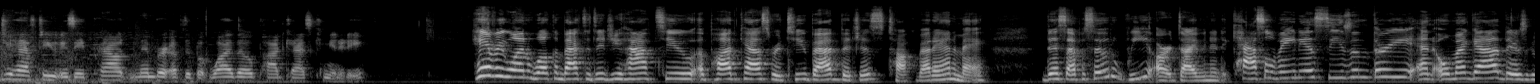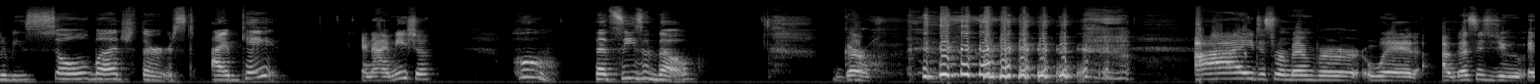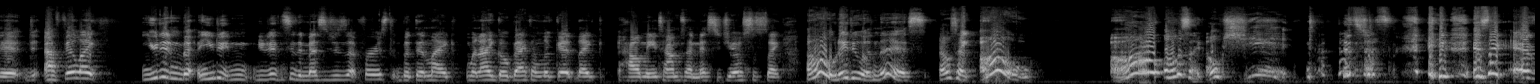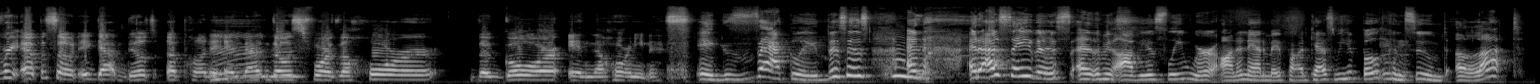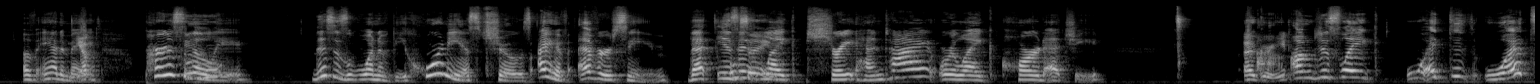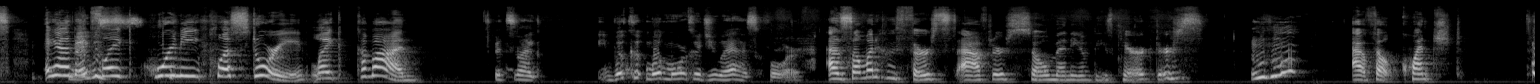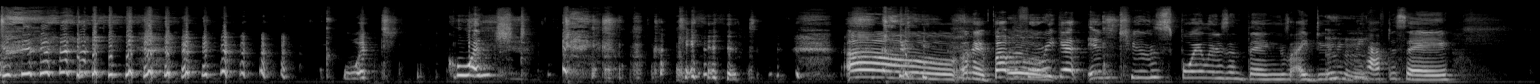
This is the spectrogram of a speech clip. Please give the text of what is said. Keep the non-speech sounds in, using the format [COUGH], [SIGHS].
Did You Have To is a proud member of the But Why Though podcast community. Hey everyone, welcome back to Did You Have To, a podcast where two bad bitches talk about anime. This episode, we are diving into Castlevania Season 3, and oh my god, there's gonna be so much thirst. I'm Kate. And I'm Misha. Whew, that season though. Girl. [LAUGHS] I just remember when I messaged you, and it. I feel like you didn't. You didn't. You didn't see the messages at first, but then like when I go back and look at like how many times I messaged you, I was just like, oh, they doing this. I was like, oh. Oh, I was like, oh shit! [LAUGHS] It's just, it, it's like every episode it got built upon it, and that mm. goes for the horror the gore and the horniness. Exactly. This is and [LAUGHS] and I say this, and I mean obviously we're on an anime podcast. We have both mm-hmm. consumed a lot of anime. Yep. Personally, mm-hmm. this is one of the horniest shows I have ever seen. That isn't like straight hentai or like hard ecchi. Agreed. I'm just like what did what? And it's was... like horny plus story. Like, come on. It's like what could, what more could you ask for? As someone who thirsts after so many of these characters, mm-hmm. I felt quenched. [LAUGHS] quenched. Quenched. [LAUGHS] can't. Oh, okay. But before we oh. get into spoilers and things, I do mm-hmm. think we mm-hmm. have to say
